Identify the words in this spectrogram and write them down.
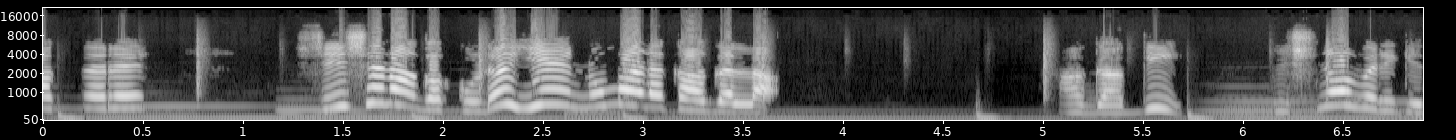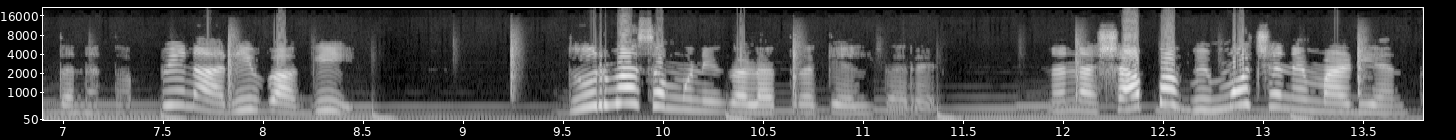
ಆಗ್ತಾರೆ. ಶೇಷನಾಗ ಕೂಡ ಏನು ಮಾಡಕ್ಕಾಗಲ್ಲ. ಹಾಗಾಗಿ ವಿಷ್ಣು ಅವರಿಗೆ ತನ್ನ ತಪ್ಪಿನ ಅರಿವಾಗಿ ದೂರ್ವಾಸ ಮುನಿಗಳ ಹತ್ರ ಕೇಳ್ತಾರೆ. ನನ್ನ ಶಾಪ ವಿಮೋಚನೆ ಮಾಡಿ ಅಂತ.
